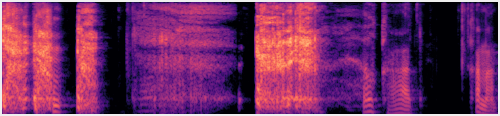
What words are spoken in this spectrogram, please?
oh, God. Come on.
